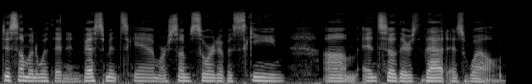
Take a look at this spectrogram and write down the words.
to someone with an investment scam or some sort of a scheme. Um, and so there's that as well.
